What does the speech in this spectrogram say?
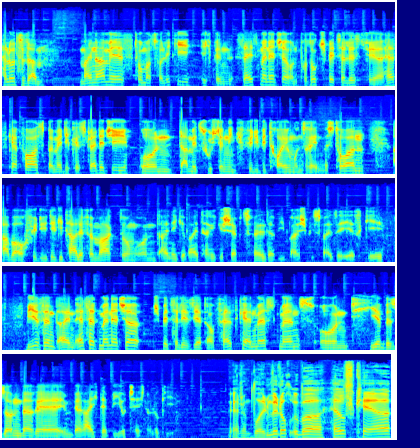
Hallo zusammen. Mein Name ist Thomas Volicki. Ich bin Sales Manager und Produktspezialist für Healthcare Force bei Medical Strategy und damit zuständig für die Betreuung unserer Investoren, aber auch für die digitale Vermarktung und einige weitere Geschäftsfelder wie beispielsweise ESG. Wir sind ein Asset Manager spezialisiert auf Healthcare Investments und hier besondere im Bereich der Biotechnologie. Ja, dann wollen wir doch über Healthcare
